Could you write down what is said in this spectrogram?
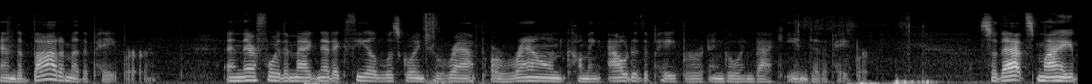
and the bottom of the paper. And therefore the magnetic field was going to wrap around coming out of the paper and going back into the paper. So that's my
